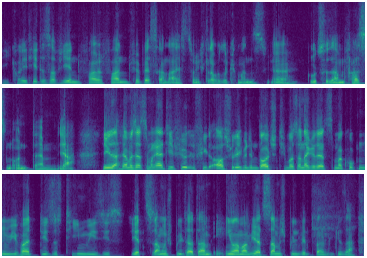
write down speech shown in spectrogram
die Qualität ist auf jeden Fall vorhanden für bessere Leistung. Ich glaube, so kann man es äh, gut zusammenfassen. Und ähm, ja, wie gesagt, wir haben uns jetzt relativ viel, viel, ausführlich mit dem deutschen Team auseinandergesetzt. Mal gucken, inwieweit dieses Team, wie sie es jetzt zusammengespielt hat, dann irgendwann mal wieder zusammenspielen wird, weil, wie gesagt,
